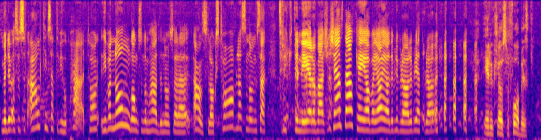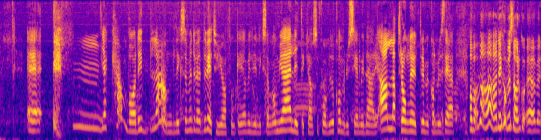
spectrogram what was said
Men det alltså så att allting satte vi ihop här. Det var någon gång som de hade någon så här anslagstavla som de så här tryckte ner och bara känns det okej? Jag bara ja ja det blir bra det blir jättebra. Är du klaustrofobisk? Eh, mm, jag kan vara det ibland, liksom, men du vet, du vet hur jag funkar. Jag vill ju liksom, om jag är lite klaustrofobisk då kommer du se mig där i alla trånga utrymmen kommer du se och bara, "Ah, det kommer snart gå över.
